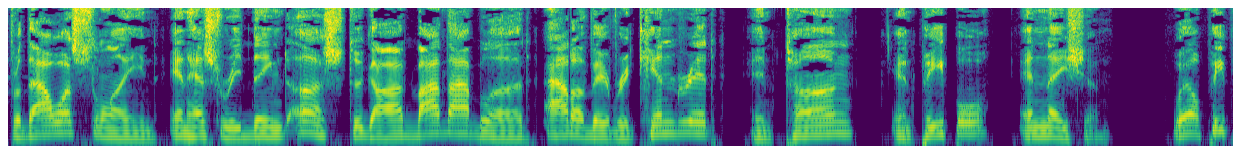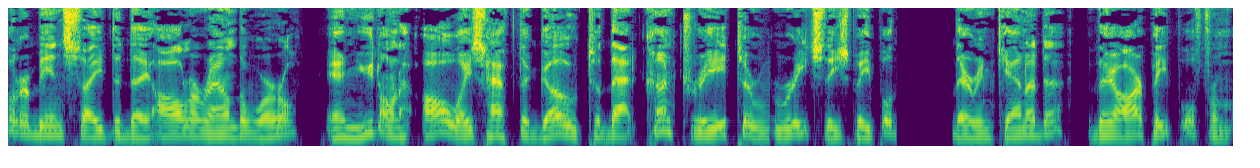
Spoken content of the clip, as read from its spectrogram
For thou wast slain, and hast redeemed us to God by thy blood out of every kindred and tongue and people and nation. Well, people are being saved today all around the world, and you don't always have to go to that country to reach these people. They're in Canada. There are people from,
